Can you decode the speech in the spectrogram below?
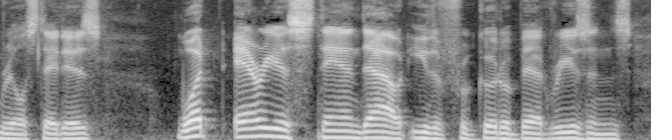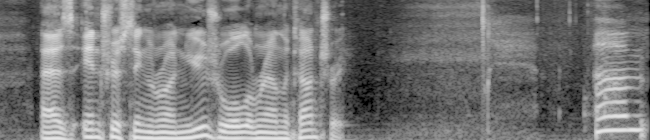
real estate is. What areas stand out, either for good or bad reasons, as interesting or unusual around the country? Um,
